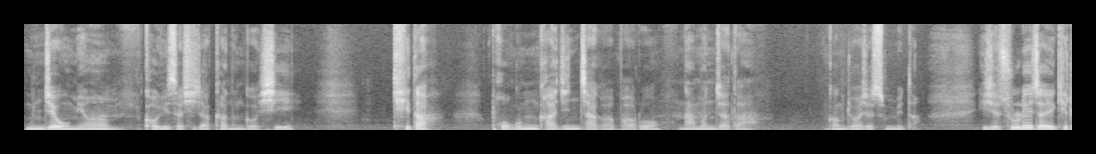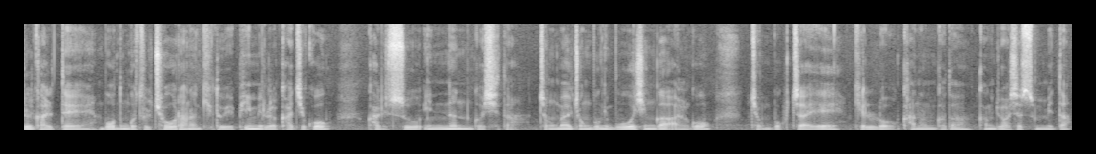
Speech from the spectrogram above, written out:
문제 오면 거기서 시작하는 것이 키다. 복음 가진 자가 바로 남은 자다. 강조하셨습니다. 이제 순례자의 길을 갈 때 모든 것을 초월하는 기도의 비밀을 가지고 갈 수 있는 것이다. 정말 정복이 무엇인가 알고 정복자의 길로 가는 거다 강조하셨습니다.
